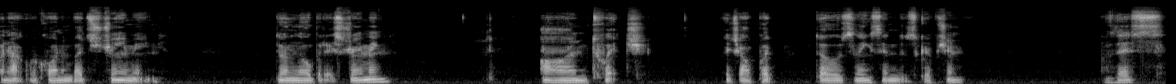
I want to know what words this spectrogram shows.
or not recording but streaming. Doing a little bit of streaming on twitch which i'll put those links in the description of this.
